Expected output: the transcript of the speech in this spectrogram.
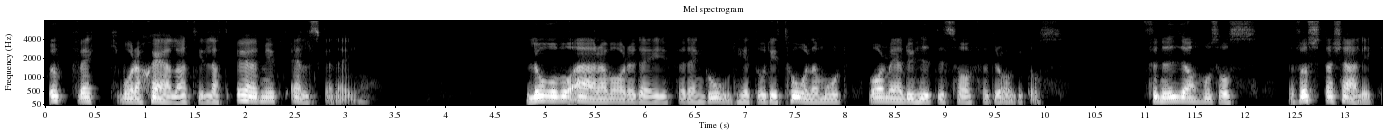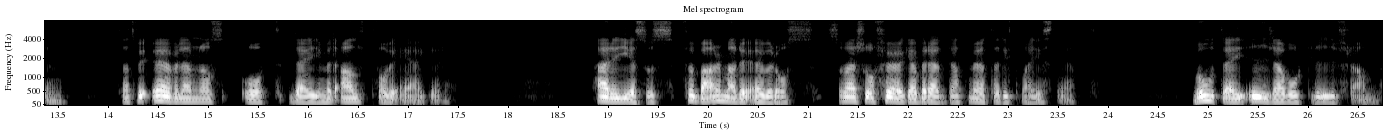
uppväck våra själar till att ödmjukt älska dig. Lov och ära vare dig för den godhet och det tålamod varmed du hittills har fördragit oss. Förnya hos oss den första kärleken så att vi överlämnar oss åt dig med allt vad vi äger. Herre Jesus, förbarma dig över oss som är så föga beredda att möta ditt majestät. Mot dig ilar vårt liv fram.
